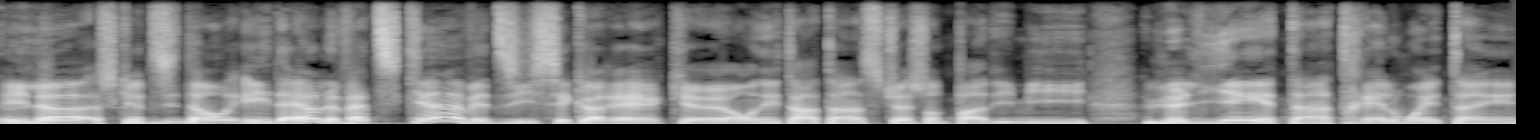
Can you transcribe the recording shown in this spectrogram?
Et là, ce que dit donc, et d'ailleurs, le Vatican avait dit c'est correct, euh, on est en temps en situation de pandémie, le lien étant très lointain,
